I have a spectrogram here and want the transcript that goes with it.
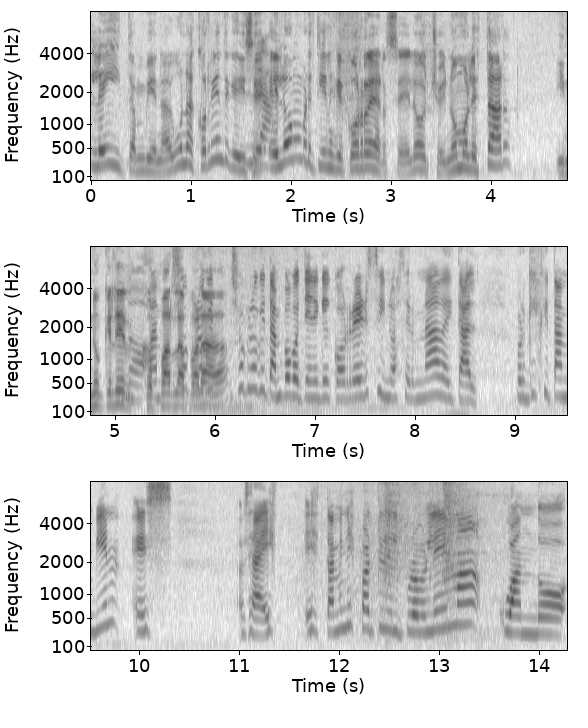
leí también alguna corriente que dice, Mirá. el hombre tiene que correrse el 8 y no molestar y no querer No, copar la creo parada. que- yo creo que tampoco tiene que correrse y no hacer nada y tal. Porque es que también es. O sea, es, es- también es parte del problema cuando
